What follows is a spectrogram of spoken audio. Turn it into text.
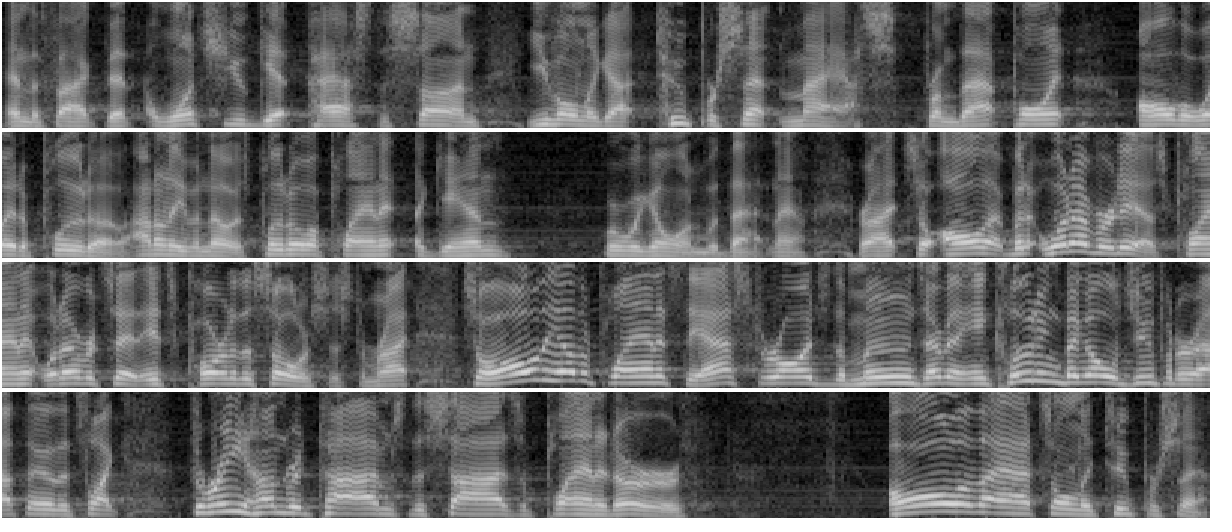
and the fact that once you get past the sun, you've only got 2% mass from that point all the way to Pluto. I don't even know. Is Pluto a planet again? Where are we going with that now? Right? So all that, but whatever it is, planet, whatever it said, it's part of the solar system, right? So all the other planets, the asteroids, the moons, everything, including big old Jupiter out there that's like 300 times the size of planet Earth, all of that's only 2%.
